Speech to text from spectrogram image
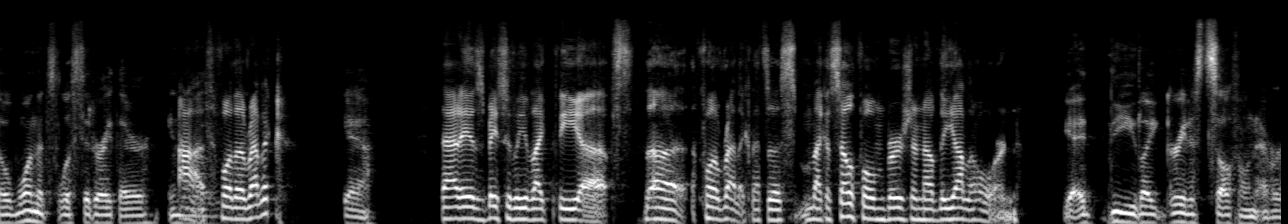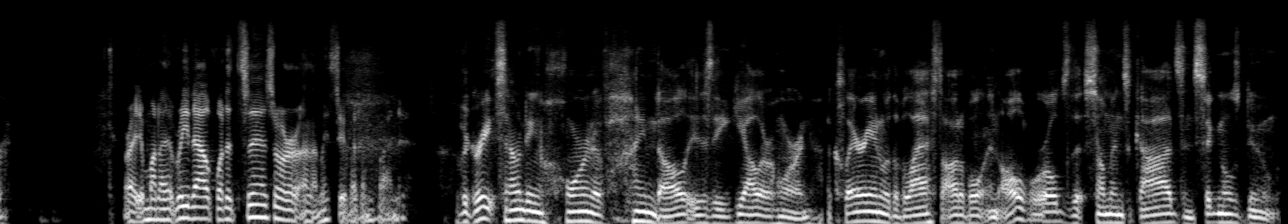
the one that's listed right there. In ah the, for the relic yeah. that is basically like the uh uh for a relic that's a like a cell phone version of the Yaller horn. Yeah, it, the like greatest cell phone ever. Right, you want to read out what it says, or uh, let me see if I can find it. The great sounding horn of Heimdall is the Gjallarhorn, a clarion with a blast audible in all worlds that summons gods and signals doom.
